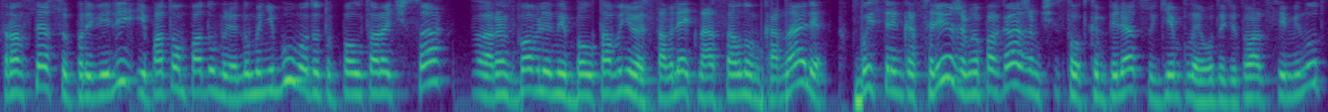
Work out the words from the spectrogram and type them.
трансляцию провели и потом подумали, ну мы не будем вот эту полтора часа э, разбавленной болтовней оставлять на основном канале, быстренько срежем и покажем чисто вот компиляцию геймплея, вот эти 27 минут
